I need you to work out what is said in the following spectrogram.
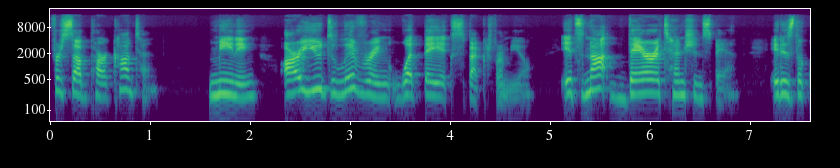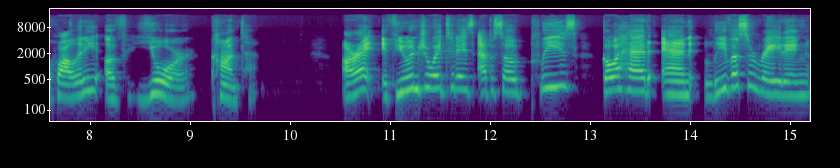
for subpar content? Meaning, are you delivering what they expect from you? It's not their attention span, it is the quality of your content. All right, if you enjoyed today's episode, please go ahead and leave us a rating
